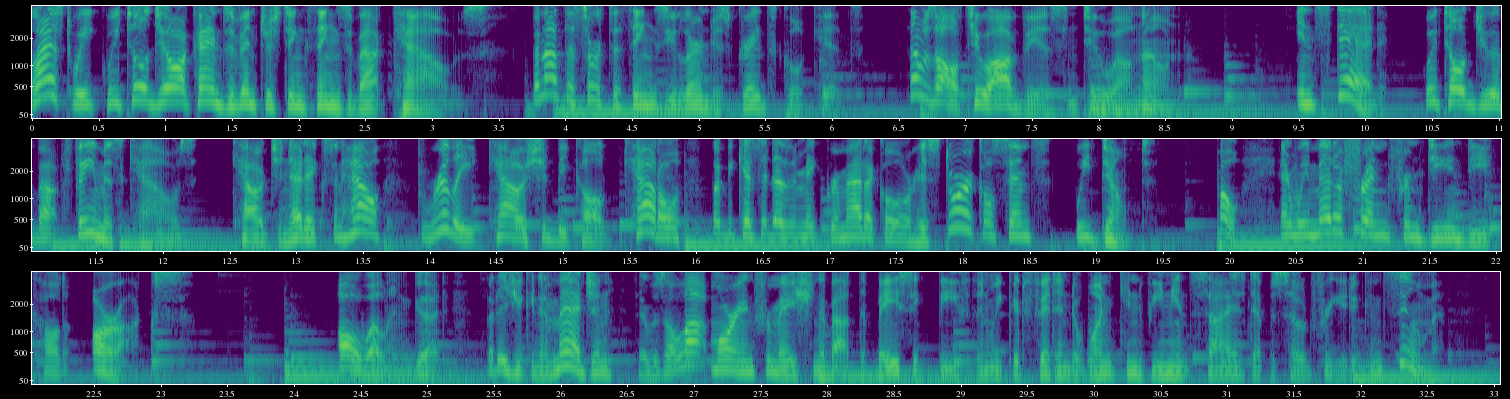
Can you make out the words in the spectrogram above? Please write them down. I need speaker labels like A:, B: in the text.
A: Last week, we told you all kinds of interesting things about cows, but not the sorts of things you learned as grade school kids. That was all too obvious and too well known. Instead, we told you about famous cows, cow genetics, and how, really, cows should be called cattle, but because it doesn't make grammatical or historical sense, we don't. Oh, and we met a friend from D&D called Aurochs. All well and good, but as you can imagine, there was a lot more information about the basic beef than we could fit into one convenient sized episode for you to consume.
